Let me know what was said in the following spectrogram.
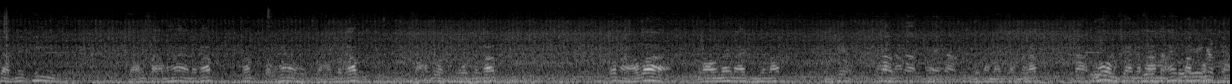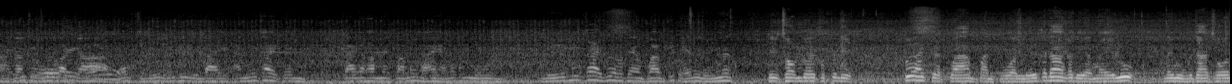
มีหมายจับเลขที่ 235 นะครับครับ2563 นะครับศาลวัดโพนนะครับ ก็หาว่าเราและนายจิรรัตน์กรุงเทพนะครับเป็นหมายจับนะครับร่วมการกระทำให้ปรากฏการที่ด้วยวาจาหนังสือหรือที่อื่นใด อันนี้ใช่เป็นการกระทำในความมุ่งหมายแห่งรัฐธรรมนูญหรือไม่ใช่เพื่อแสดงความคิดเห็นหรือติชมโดยสุจริต เพื่อให้เกิดความปั่นป่วน หรือกระด้างกระเดืองในลูกในหมู่ประชาชน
